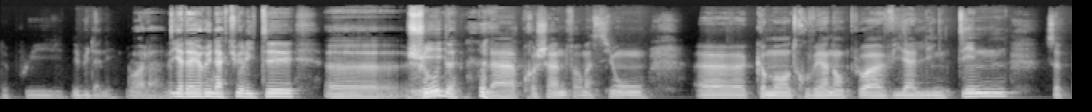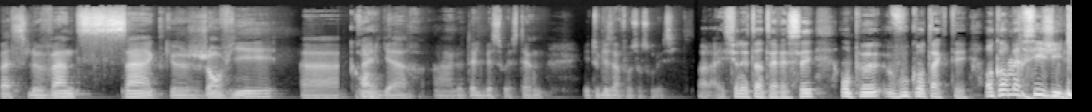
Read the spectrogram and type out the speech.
depuis début d'année. voilà. Il y a d'ailleurs une actualité euh, chaude. Oui, la prochaine formation, comment trouver un emploi via LinkedIn, se passe le 25 janvier à Grand. Bigard, à l'hôtel Best Western. Et toutes les infos sont sur le site. Voilà. Et si on est intéressé, on peut vous contacter. Encore merci Gilles.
